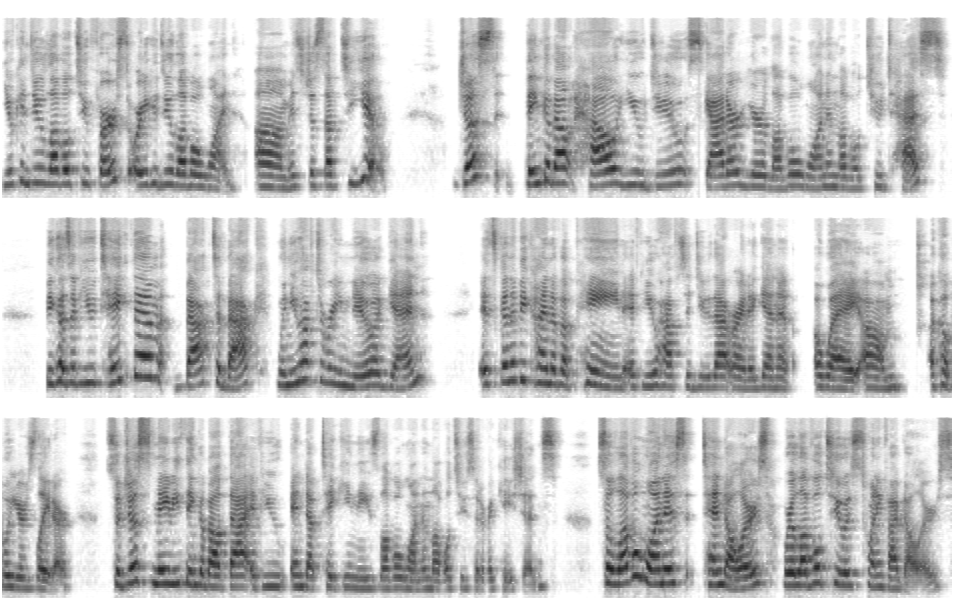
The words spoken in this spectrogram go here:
You can do level two first, or you could do level one. Um, it's just up to you. Just think about how you do scatter your level one and level two tests. Because if you take them back to back, when you have to renew again, it's going to be kind of a pain if you have to do that right again at, away um, a couple years later. So just maybe think about that if you end up taking these level one and level two certifications. So level one is $10, where level two is $25.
